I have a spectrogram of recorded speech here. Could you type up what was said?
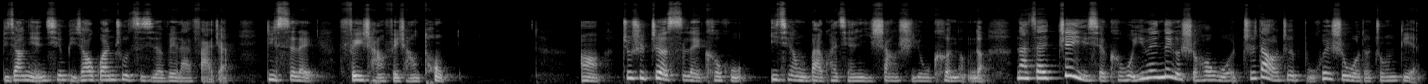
比较年轻，比较关注自己的未来发展。第四类非常非常痛，啊，就是这四类客户，一千五百块钱以上是有可能的。那在这一些客户，因为那个时候我知道这不会是我的终点。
